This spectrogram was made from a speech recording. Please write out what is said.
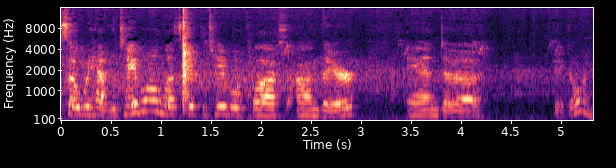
So we have the table. Let's get the tablecloth on there and uh, get going.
